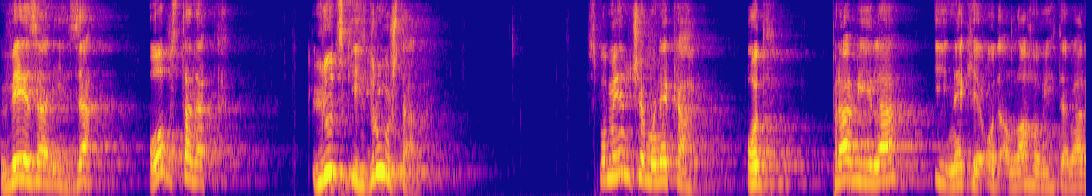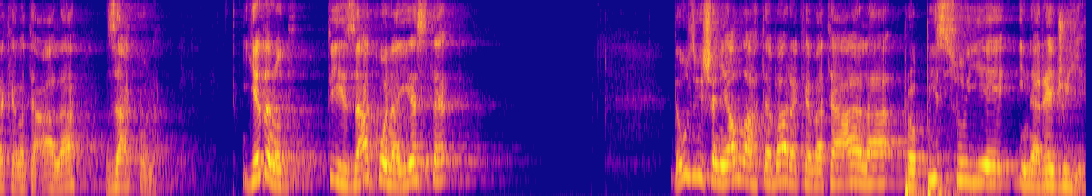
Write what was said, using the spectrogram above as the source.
vezanih za opstanak ljudskih društava. Spomenut ćemo neka od pravila i neke od Allahovih tebaraka wa ta'ala zakona. Jedan od tih zakona jeste da uzvišeni Allah tabaraka wa ta'ala propisuje i naređuje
